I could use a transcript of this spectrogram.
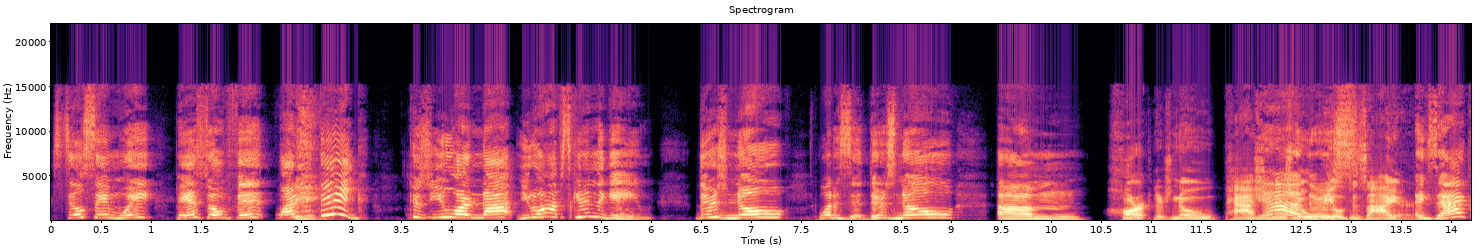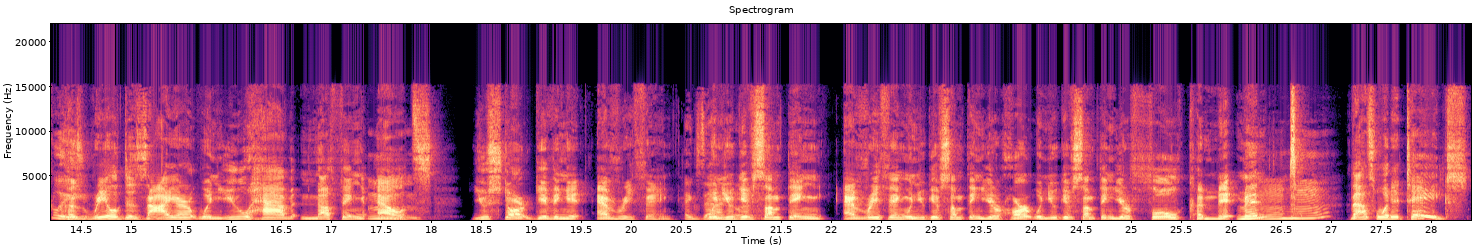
still same weight. Pants don't fit. Why do you think? Because you are not. You don't have skin in the game. There's no. What is it? There's no. Um. Heart. There's no passion. Yeah, there's no there's- real desire. Exactly. Because real desire, when you have nothing Mm. else, you start giving it everything. Exactly. When you give something everything, when you give something your heart, when you give something your full commitment, Mhm. That's what it takes.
